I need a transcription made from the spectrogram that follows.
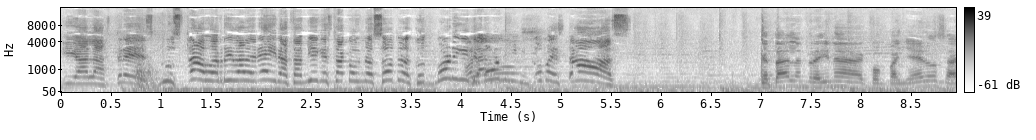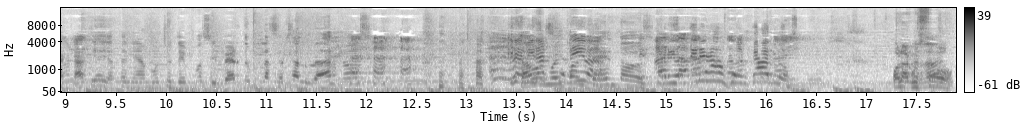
y a las tres. Gustavo Rivadeneira también está con nosotros. Good morning, Hola, good morning. ¿Cómo estás? ¿Qué tal, Andreina, compañeros? Ah, Katia, ya tenía mucho tiempo sin verte, un placer saludarnos. Estamos muy arriba. contentos. Arriba tienes a Juan Carlos. Hola, ¿Verdad? Gustavo.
